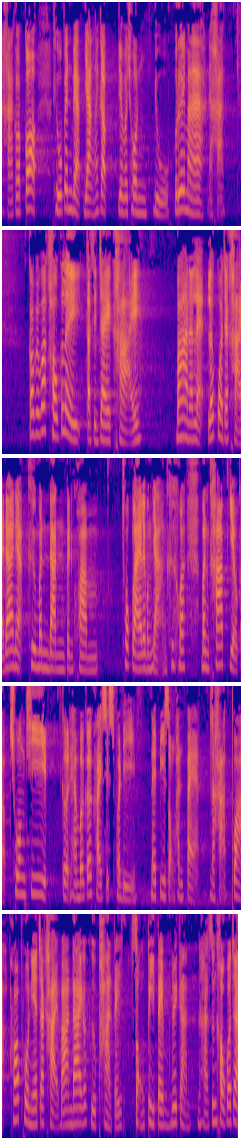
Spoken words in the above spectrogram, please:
นะคะแล้วก็ถือว่าเป็นแบบอย่างให้กับเยาวชนอยู่เรื่อยมานะคะ ก็เป็นว่าเขาก็เลยตัดสินใจขายบ้านนั่นแหละ แล้วกว่าจะขายได้เนี่ย คือมันดันเป็นความโชคร้ายอะไรบางอย่าง คือว่ามันคาบเกี่ยวกับช่วงที่เกิดแฮมเบอร์เกอร์คริสิสพอดีในปี 2008 นะคะ กว่าครอบครัวนี้จะขายบ้านได้ก็คือผ่านไป 2 ปีเต็มด้วยกันนะคะ ซึ่งเขาก็จะ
